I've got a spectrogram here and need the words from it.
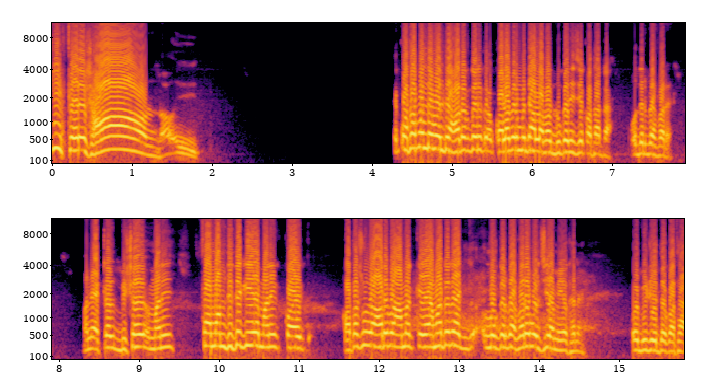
কি ফেরেশ হন। কথা বলতে বলতে হঠাৎ করে কলবের মধ্যে আল্লাহ ঢুকে দিয়েছে কথাটা, ওদের ব্যাপারে। মানে একটা বিষয় মানে প্রমাণ দিতে গিয়ে মানে কয়েক কথা শুধু আর আমাকে, আমাদের এক লোকের ব্যাপারে বলছি আমি ওখানে। ওই ভিডিওতে কথা।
